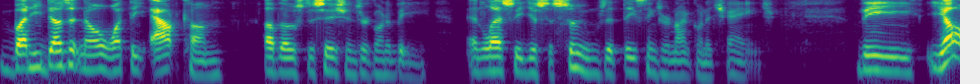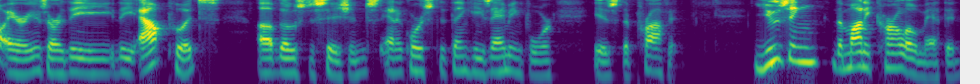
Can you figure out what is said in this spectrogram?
but he doesn't know what the outcome of those decisions are going to be unless he just assumes that these things are not going to change. The yellow areas are the, the outputs of those decisions, and of course, the thing he's aiming for is the profit. Using the Monte Carlo method,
